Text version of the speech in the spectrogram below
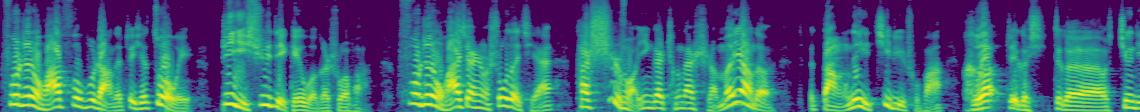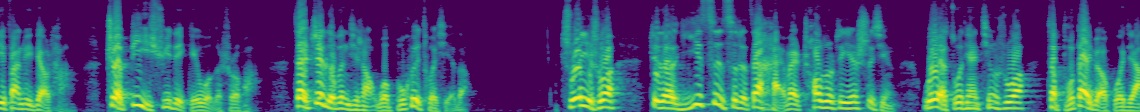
傅振华副部长的这些作为，必须得给我个说法。傅振华先生收的钱，他是否应该承担什么样的党内纪律处罚和这个这个经济犯罪调查？这必须得给我个说法。在这个问题上，我不会妥协的。所以说，这个一次次的在海外操作这些事情，我也昨天听说，这不代表国家，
